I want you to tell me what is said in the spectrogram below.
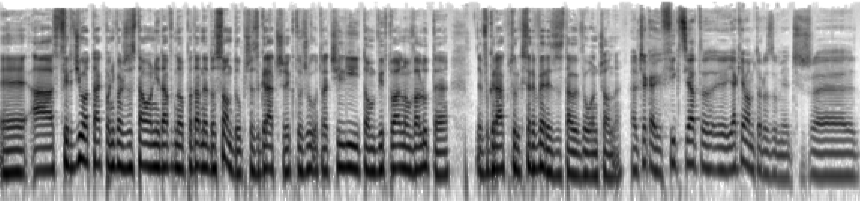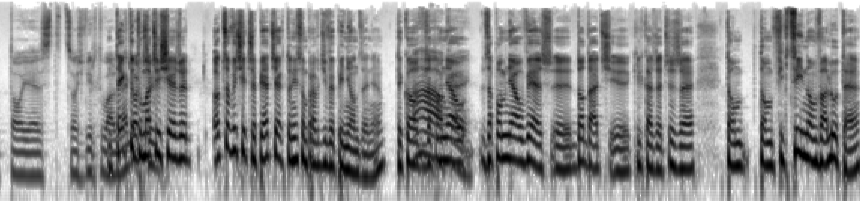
E, a stwierdziło tak, ponieważ zostało niedawno podane do sądu przez graczy, którzy utracili tą wirtualną walutę w grach, których serwery zostały wyłączone. Ale czekaj, fikcja to, y, jak ja mam to rozumieć, że to jest coś wirtualnego? Take-Two tłumaczy czy... się, że o co wy się czepiacie, jak to nie są prawdziwe pieniądze, nie? Tylko A, zapomniał, okej. zapomniał, wiesz, y, dodać y, kilka rzeczy, że tą, tą fikcyjną walutę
